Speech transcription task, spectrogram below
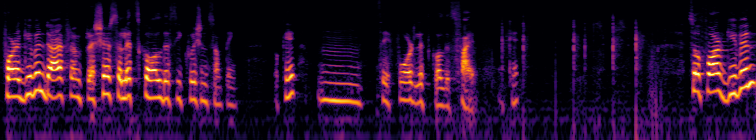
for a given diaphragm pressure, so let us call this equation something. Okay mm, say 4 let us call this 5 okay. So, for given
